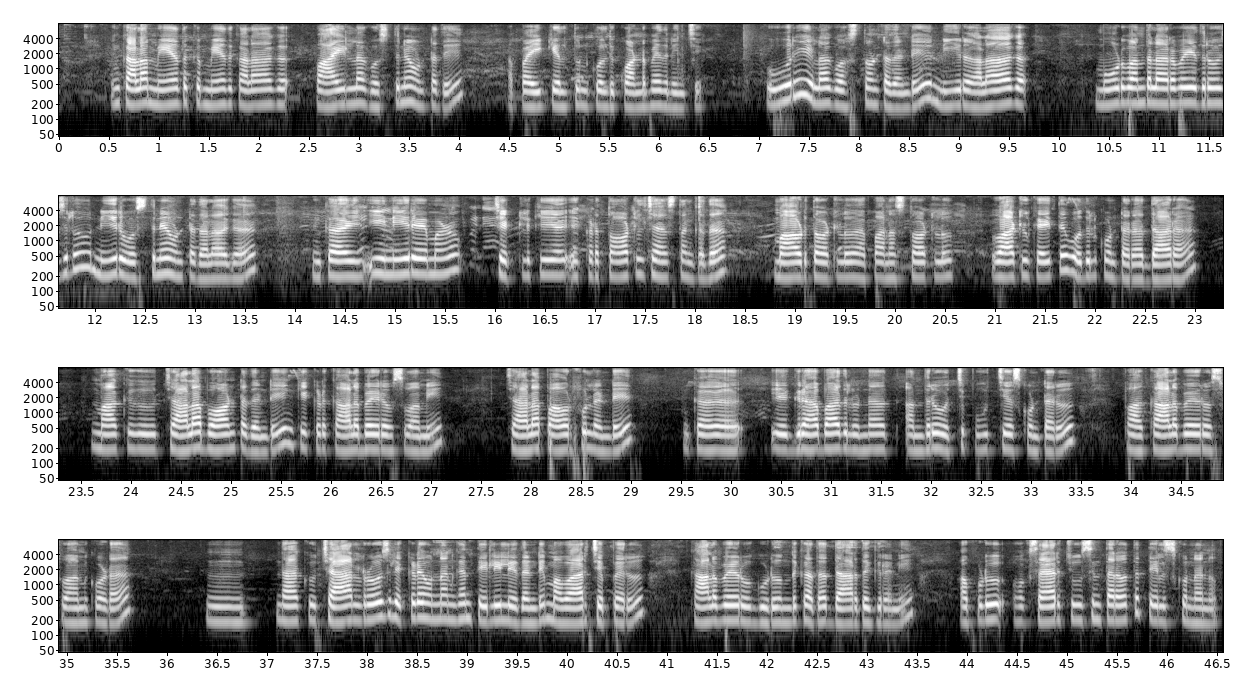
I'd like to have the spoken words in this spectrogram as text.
ఇంకా అలా మీదకి మీదకి అలాగ పాయిల్లాగా వస్తూనే ఉంటుంది. ఆ పైకి వెళ్తున్న కొద్ది కొండ మీద నుంచి. ఊరే ఇలాగ వస్తుంటుందండి. నీరు అలాగ మూడు వందల అరవై ఐదు రోజులు నీరు వస్తూనే ఉంటుంది అలాగా. ఇంకా ఈ నీరేమో చెట్లకి ఇక్కడ తోటలు చేస్తాం కదా. మామిడి తోటలు ఆ పనస తోటలు వాటికైతే వదులుకుంటారు ఆ దార. మాకు చాలా బాగుంటుందండి. ఇంక ఇక్కడ కాలభైరవ స్వామి చాలా పవర్ఫుల్ అండి. ఇంకా ఏ గ్రహ బాధలు ఉన్నా అందరూ వచ్చి పూజ చేసుకుంటారు. పా కాలభైరవ స్వామి కూడా. నాకు చాలా రోజులు ఇక్కడే ఉన్నాను కానీ తెలియలేదండి. మా వారు చెప్పారు కాలభైరవ గుడి ఉంది కదా దారి దగ్గరని. అప్పుడు ఒకసారి చూసిన తర్వాత తెలుసుకున్నాను.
